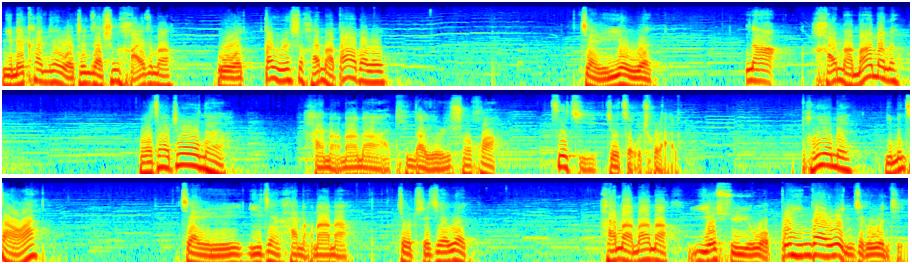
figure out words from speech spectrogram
你没看见我正在生孩子吗？我当然是海马爸爸喽。”剑鱼又问：“那海马妈妈呢？”我在这儿呢。海马妈妈听到有人说话，自己就走出来了。朋友们，你们早啊！剑鱼一见海马妈妈，就直接问。海马妈妈，也许我不应该问你这个问题：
